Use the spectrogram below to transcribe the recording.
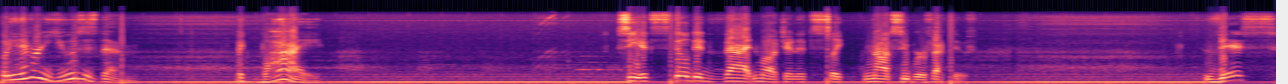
But he never uses them. Like, why? See, it still did that much and it's like not super effective. This,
